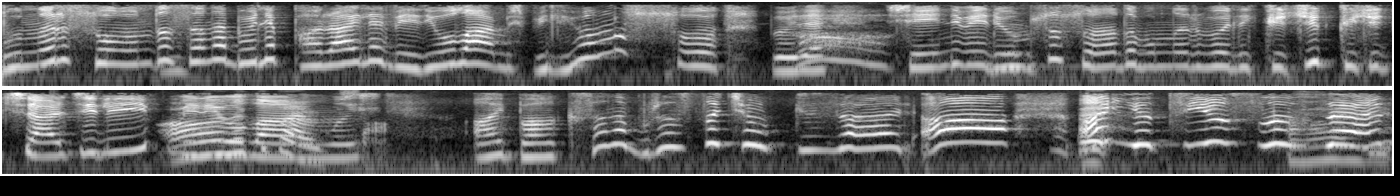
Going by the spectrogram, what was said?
Bunları sonunda sana böyle parayla veriyorlarmış biliyor musun? Böyle şeyini veriyormuşsun sonra da bunları böyle küçük küçük şerçeleyip Aa, ne kadar veriyorlarmış. güzel. Ay baksana burası da çok güzel. Aa, ay yatıyorsun sen. Ay,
